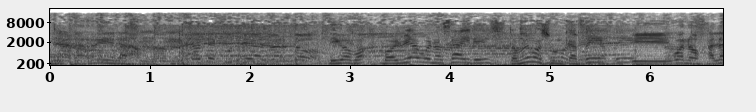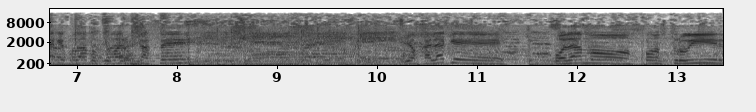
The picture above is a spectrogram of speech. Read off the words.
Mi carrera. Digo, vo- volví a Buenos Aires, tomemos un café. Y bueno, ojalá que podamos tomar un café. Y ojalá que podamos construir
